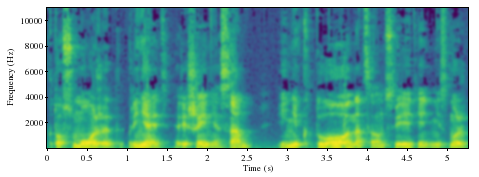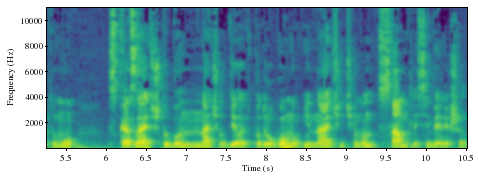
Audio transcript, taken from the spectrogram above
кто сможет принять решение сам, и никто на целом свете не сможет ему сказать, чтобы он начал делать по-другому, иначе, чем он сам для себя решил.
